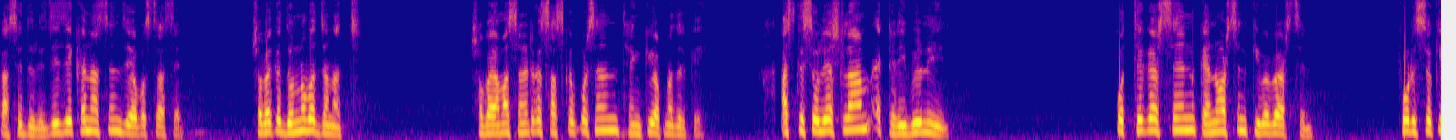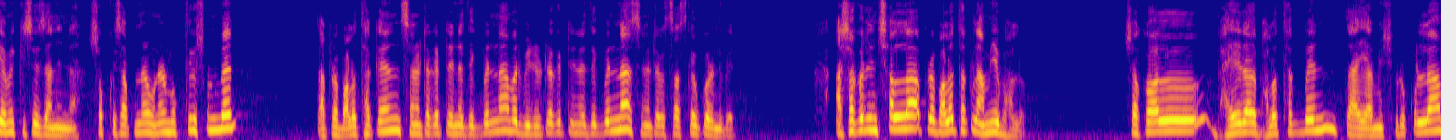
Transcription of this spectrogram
কাছে দূরে, যে যেখানে আছেন, যে অবস্থা আছেন, সবাইকে ধন্যবাদ জানাচ্ছি। সবাই আমার চ্যানেলটাকে সাবস্ক্রাইব করছেন থ্যাংক ইউ আপনাদেরকে। আজকে চলে আসলাম একটা রিভিউ নিয়ে। কোথেকে আসছেন, কেন আসছেন, কীভাবে আসছেন? পরিচয় কি আমি কিছু জানি না। সব কিছু আপনারা ওনার মুখ থেকে শুনবেন। তারপরে ভালো থাকেন, চ্যানেলটাকে ট্রেনে দেখবেন না, আবার ভিডিওটাকে ট্রেনে দেখবেন না, চ্যানেলটাকে সাবস্ক্রাইব করে নেবেন। আশা করি ইনশাল্লাহ আপনারা ভালো থাকলে আমিও ভালো। সকল ভাইয়েরা ভালো থাকবেন তাই আমি শুরু করলাম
